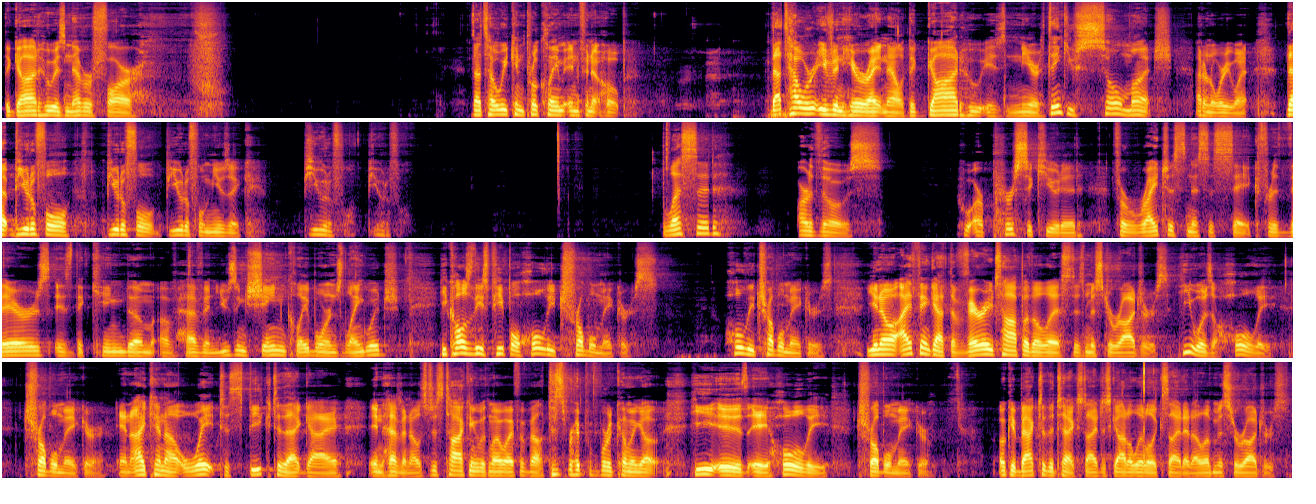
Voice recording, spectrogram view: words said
the God who is never far. That's how we can proclaim infinite hope. That's how we're even here right now. The God who is near. Thank you so much. I don't know where you went. That beautiful, beautiful, beautiful music. Beautiful, beautiful. Blessed are those who are persecuted for righteousness' sake, for theirs is the kingdom of heaven. Using Shane Claiborne's language, he calls these people holy troublemakers. Holy troublemakers. You know, I think at the very top of the list is Mr. Rogers. He was a holy troublemaker, and I cannot wait to speak to that guy in heaven. I was just talking with my wife about this right before coming up. He is a holy troublemaker. Okay, back to the text. I just got a little excited. I love Mr. Rogers.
